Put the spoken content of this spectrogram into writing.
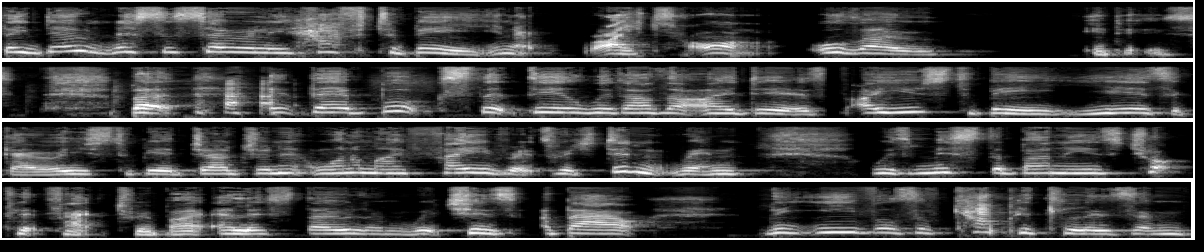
they don't necessarily have to be, you know, right on, although it is. But they're books that deal with other ideas. I used to be, years ago, I used to be a judge on it. One of my favourites, which didn't win, was Mr. Bunny's Chocolate Factory by Elys Dolan, which is about the evils of capitalism,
